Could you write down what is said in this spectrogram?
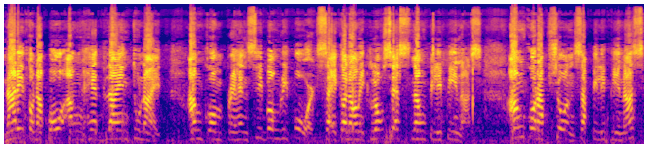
Narito na po ang headline tonight, ang komprehensibong report sa economic losses ng Pilipinas. Ang korupsyon sa Pilipinas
